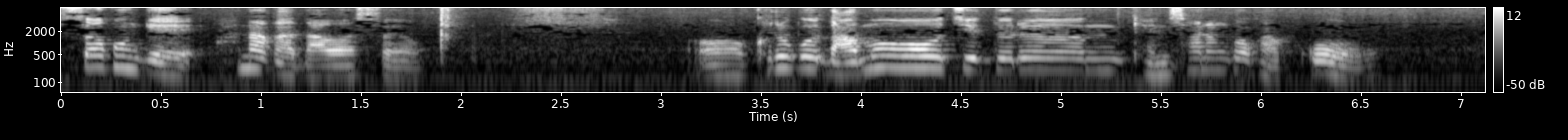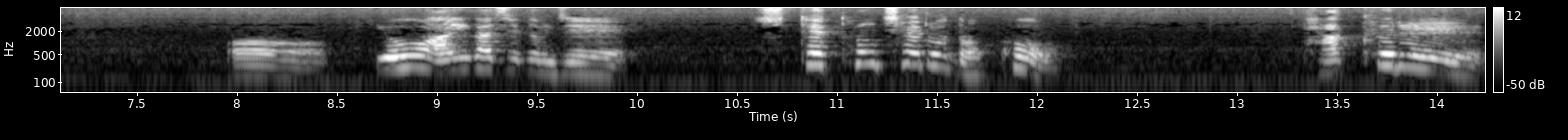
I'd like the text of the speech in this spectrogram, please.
썩은 게 하나가 나왔어요. 어, 그리고 나머지들은 괜찮은 것 같고, 어, 요 아이가 지금 이제 수태 통째로 넣고, 바크를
